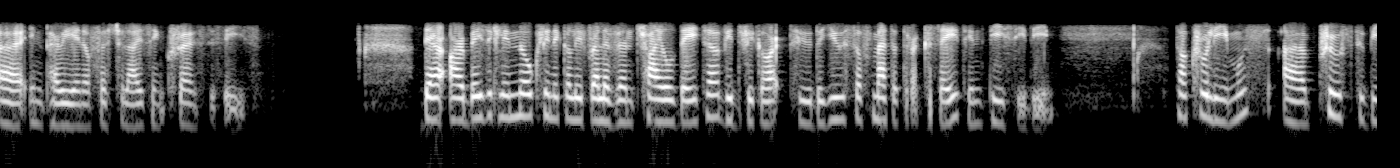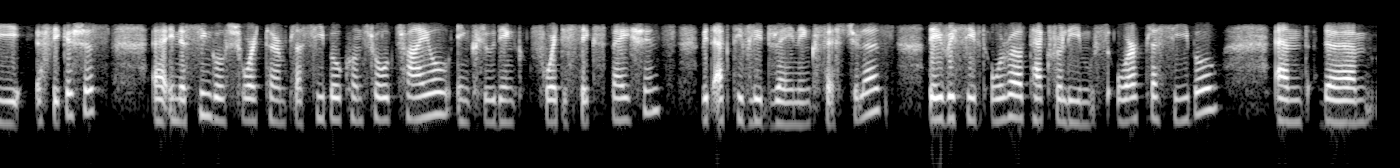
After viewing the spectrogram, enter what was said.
uh, in perianal fistulizing Crohn's disease. There are basically no clinically relevant trial data with regard to the use of methotrexate in PCD. Tacrolimus uh, proved to be efficacious uh, in a single short-term placebo-controlled trial, including 46 patients with actively draining fistulas. They received oral tacrolimus or placebo, and the um,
